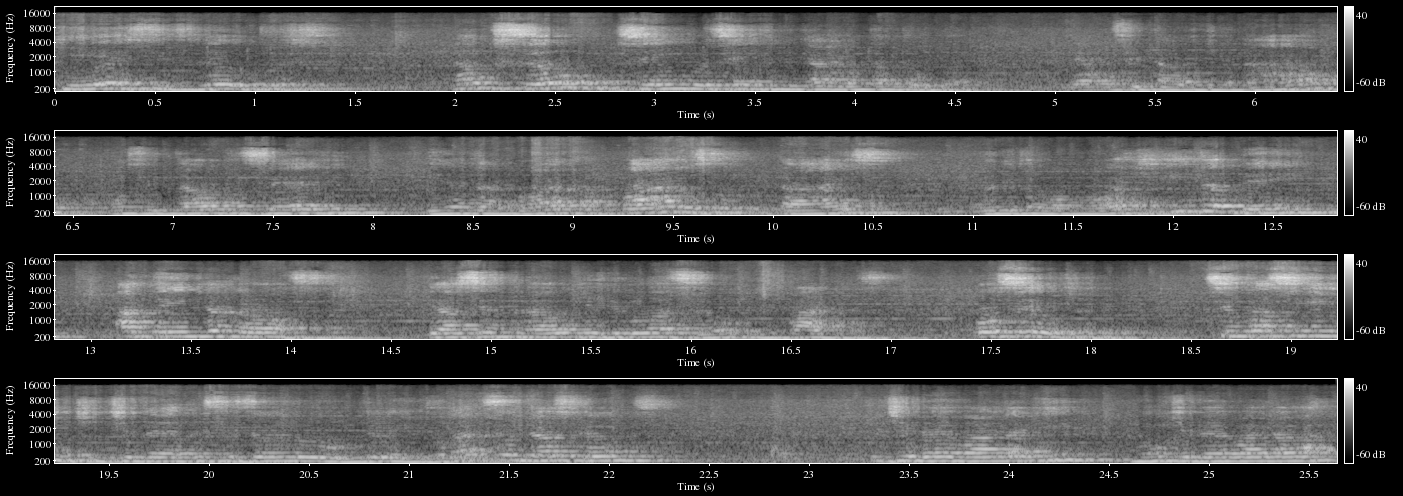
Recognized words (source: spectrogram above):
que esses leitos não são 100% de Caraguatatuba. É um hospital regional, um hospital que serve de retaguarda para os hospitais do litoral norte e também atende a CROSS, que é a Central de Regulação de Parques. Ou seja, se o paciente estiver precisando de leito lá de São José dos Campos, e tiver vaga aqui, não tiver vaga lá,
